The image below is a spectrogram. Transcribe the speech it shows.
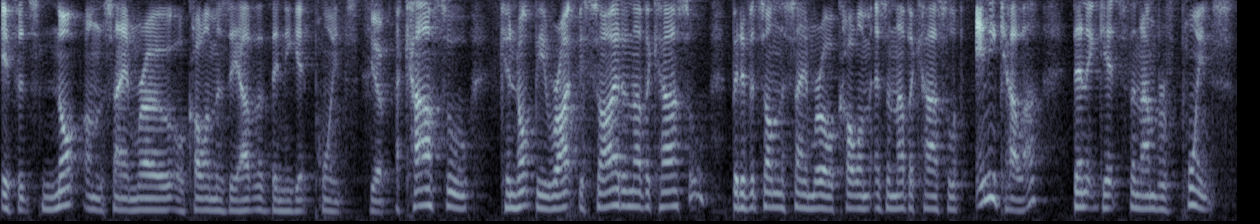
If it's not on the same row or column as the other, then you get points. Yep. A castle cannot be right beside another castle, but if it's on the same row or column as another castle of any colour, then it gets the number of points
